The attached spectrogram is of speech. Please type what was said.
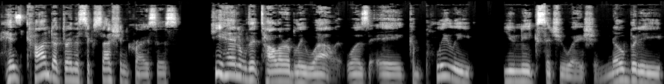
his conduct during the secession crisis, he handled it tolerably well. It was a completely unique situation. Nobody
